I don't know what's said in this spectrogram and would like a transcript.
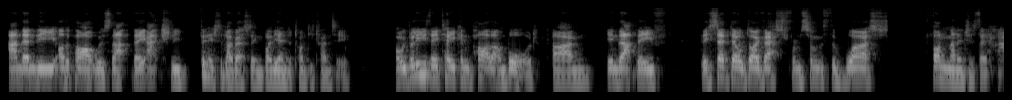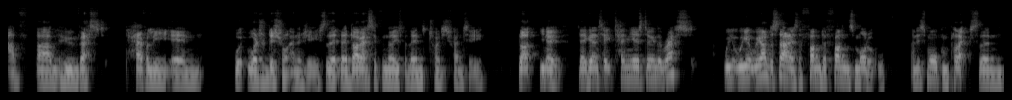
and then the other part was that they actually finished the divesting by the end of 2020. And we believe they've taken part of that on board, um, in that they've they said they'll divest from some of the worst fund managers they have, um, who invest heavily in well, traditional energy. So they're, they're divesting from those by the end of 2020. But you know, they're going to take ten years doing the rest. We, we, we understand it's a fund of funds model, and it's more complex than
